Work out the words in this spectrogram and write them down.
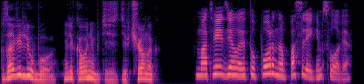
Позови Любу или кого-нибудь из девчонок. Матвей делает упор на последнем слове.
